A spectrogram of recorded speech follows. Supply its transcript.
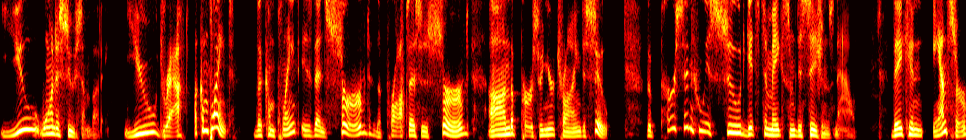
you want to sue somebody, you draft a complaint. The complaint is then served, the process is served on the person you're trying to sue. The person who is sued gets to make some decisions now. They can answer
